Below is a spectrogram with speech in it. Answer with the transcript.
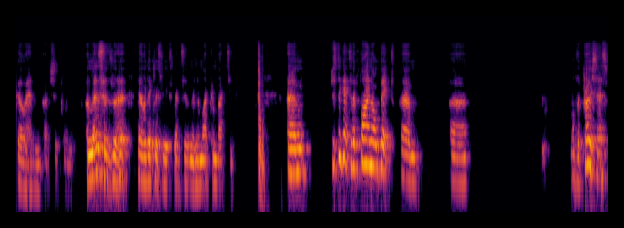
go ahead and purchase it for you, unless they're ridiculously expensive, and then they might come back to you. Um, just to get to the final bit, um, uh, of the process.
